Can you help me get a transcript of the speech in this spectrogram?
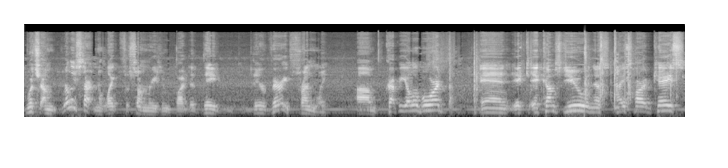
which I'm really starting to like for some reason, but they they're very friendly. Um, crappy yellow board, and it, it comes to you in this nice hard case,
